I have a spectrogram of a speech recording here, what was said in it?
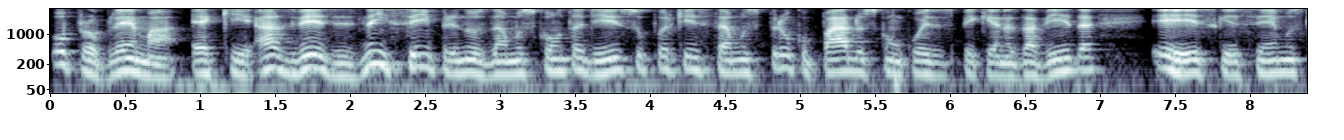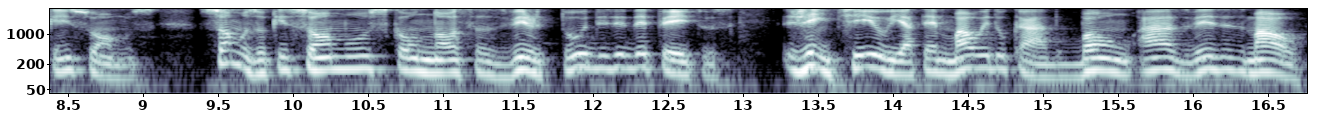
O problema é que, às vezes, nem sempre nos damos conta disso porque estamos preocupados com coisas pequenas da vida e esquecemos quem somos. Somos o que somos com nossas virtudes e defeitos gentil e até mal educado, bom, às vezes mal,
